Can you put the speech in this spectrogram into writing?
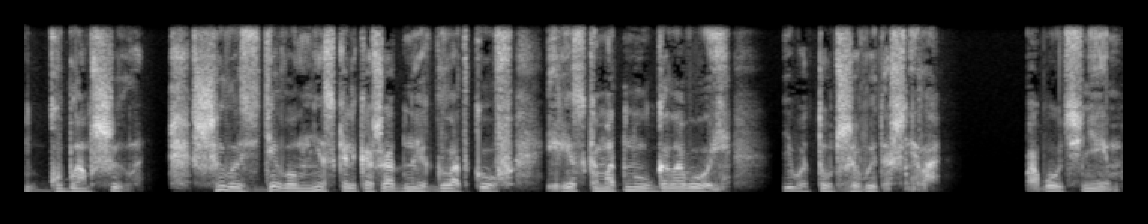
к губам Шилы. Шила сделал несколько жадных глотков и резко мотнул головой. Его тут же вытошнило. «Побудь с ним.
